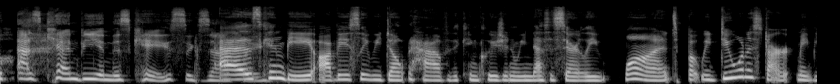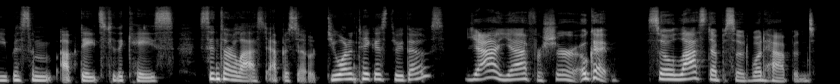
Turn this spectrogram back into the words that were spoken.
As can be in this case. Exactly. As can be. Obviously, we don't have the conclusion we necessarily want, but we do want to start maybe with some updates to the case since our last episode. Do you want to take us through those? Yeah, yeah, for sure. Okay. So last episode, what happened?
